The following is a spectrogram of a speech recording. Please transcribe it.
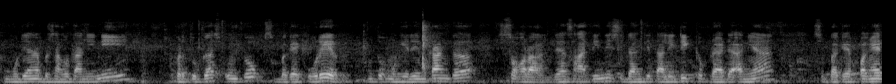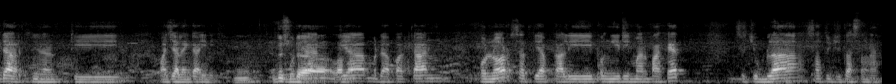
kemudian yang bersangkutan ini bertugas untuk sebagai kurir untuk mengirimkan ke seseorang. Dan saat ini sedang kita lidik keberadaannya sebagai pengedar di, di Majalengka ini. Hmm. Itu sudah lama. dia mendapatkan honor setiap kali pengiriman paket sejumlah satu juta setengah.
